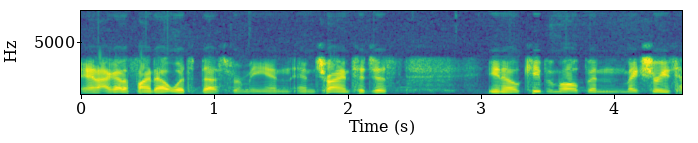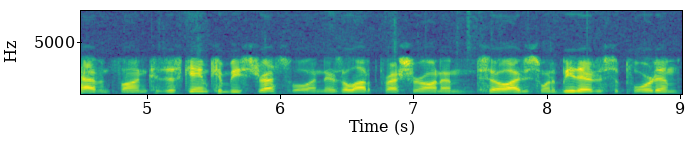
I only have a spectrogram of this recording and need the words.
And i got to find out what's best for me. And and trying to just you know keep him open make sure he's having fun because this game can be stressful and there's a lot of pressure on him. So i just want to be there to support him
